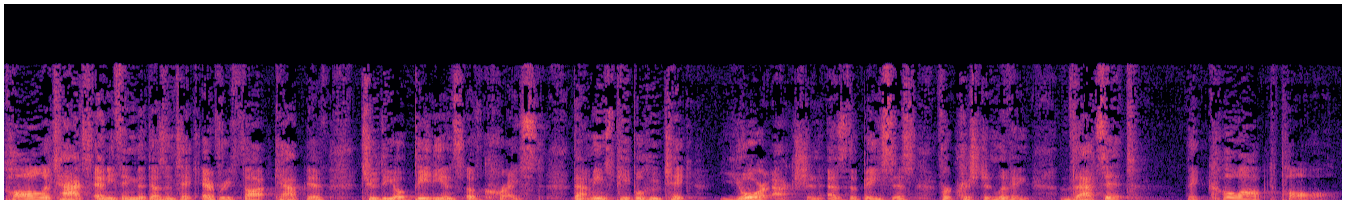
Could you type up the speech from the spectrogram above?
Paul attacks anything that doesn't take every thought captive to the obedience of Christ. That means people who take your action as the basis for Christian living. That's it. They co opt Paul.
